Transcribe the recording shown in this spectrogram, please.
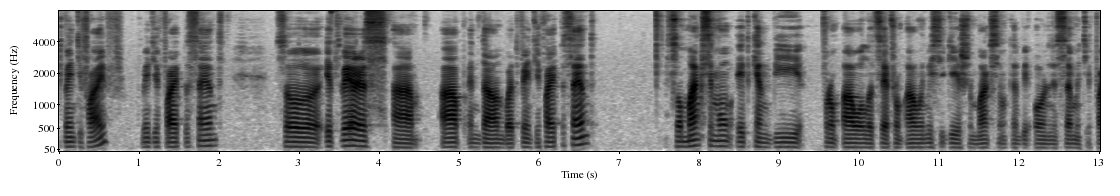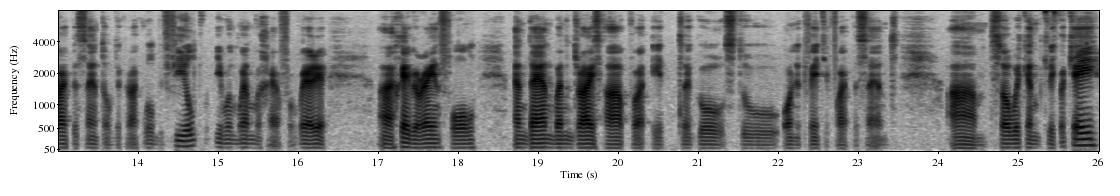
25 25 percent so it varies um, up and down by 25%. So maximum it can be from our, let's say from our investigation, maximum can be only 75% of the crack will be filled, even when we have a very uh, heavy rainfall. And then when it dries up, uh, it uh, goes to only 25%. Um, so we can click OK.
